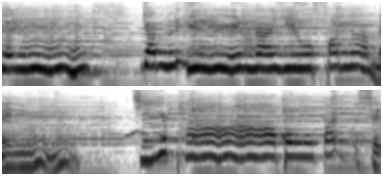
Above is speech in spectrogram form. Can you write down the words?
應？恩怨啊要分明，只怕報不成。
